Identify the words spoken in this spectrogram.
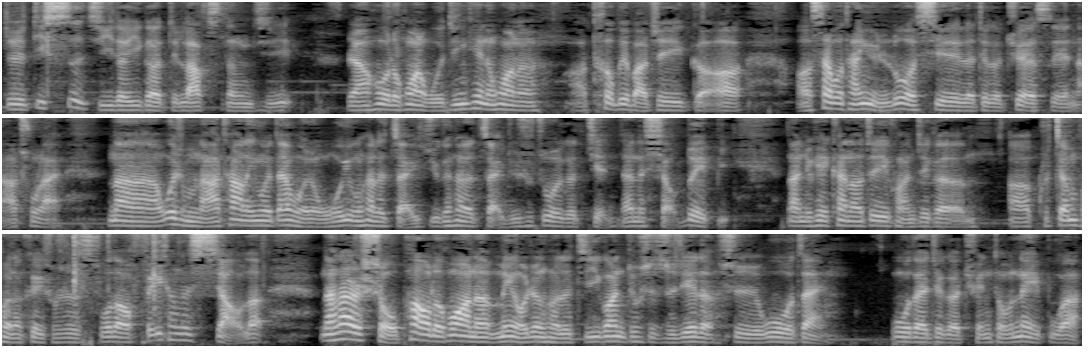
这是第四级的一个 deluxe 等级。然后的话，我今天的话呢，啊，特别把这个啊啊赛博坦陨落系列的这个 dress 也拿出来。那为什么拿它呢？因为待会呢，我会用它的载具跟它的载具去做一个简单的小对比。那你就可以看到这一款这个啊 jumper 呢，可以说是缩到非常的小了。那它的手炮的话呢，没有任何的机关，就是直接的是握在握在这个拳头内部，啊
